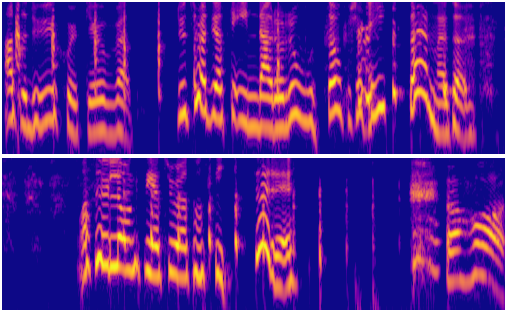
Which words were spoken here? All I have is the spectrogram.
alltså du är sjuk i huvudet. Du tror att jag ska in där och rota och försöka hitta henne typ? Alltså hur långt ner tror du att hon sitter? Jaha,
